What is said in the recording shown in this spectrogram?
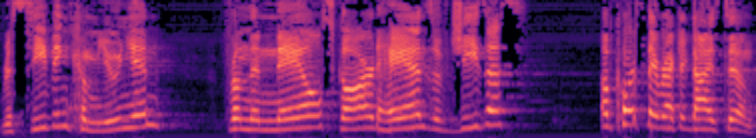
Receiving communion from the nail scarred hands of Jesus? Of course they recognized him.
